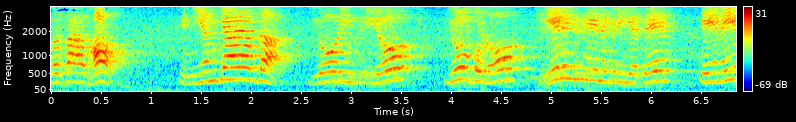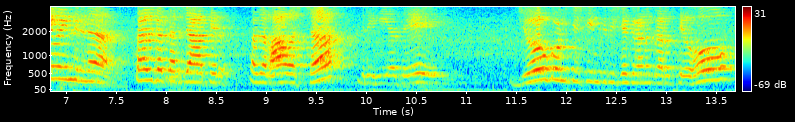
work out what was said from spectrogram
रसाभाव। नियम क्या है आपका? यो इंद्रियो, यो गुणो, ये इंद्रिय न गृहते तेन इंद्रिय तदगत जातिर तदभाव गृहते जो गुण किसी इंद्रिय से ग्रहण करते हो,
